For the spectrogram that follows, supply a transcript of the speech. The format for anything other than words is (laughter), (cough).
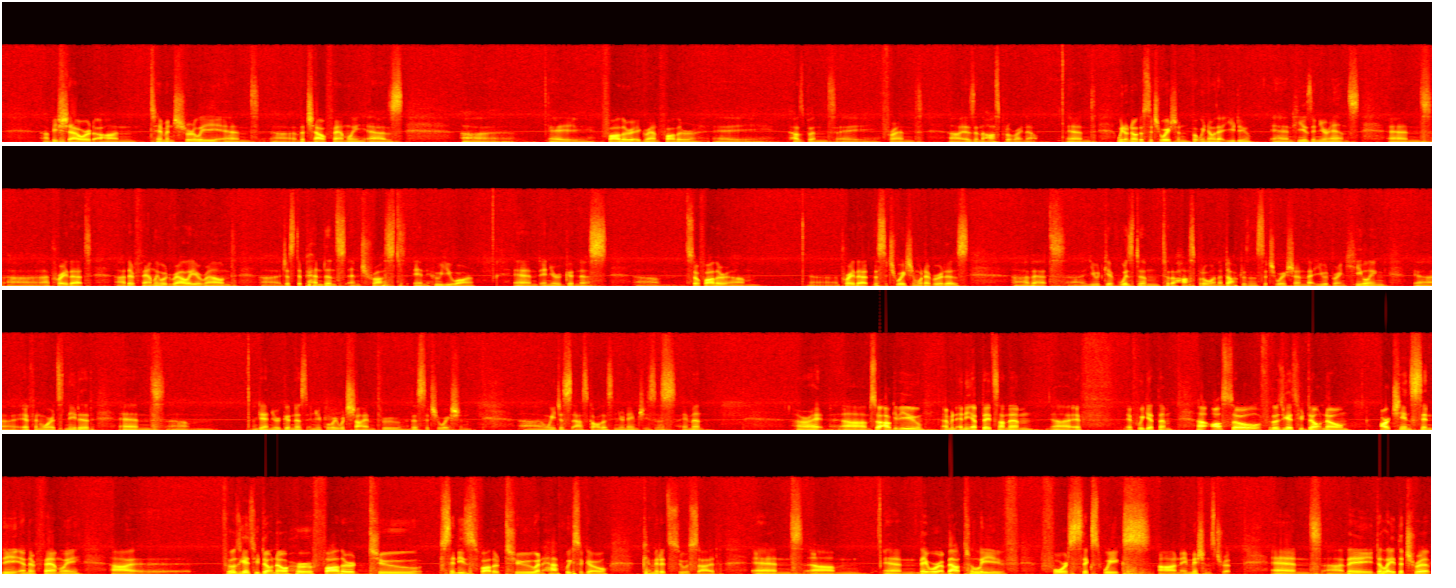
uh, be showered on Tim and Shirley and the Chow family as uh, a father, a grandfather, a husband, a friend uh, is in the hospital right now. And we don't know the situation, but we know that you do, and he is in your hands. And uh, I pray that uh, their family would rally around uh, just dependence and trust in who you are and in your goodness. Um, so, Father, um, I pray that the situation, whatever it is, uh, that uh, you would give wisdom to the hospital and the doctors in the situation, that you would bring healing uh, if and where it's needed, and um, again, your goodness and your glory would shine through this situation. Uh, and we just ask all this in your name, Jesus. Amen. All right. Um, so I'll give you, I mean, any updates on them uh, if if we get them. Also, for those of you guys who don't know, Archie and Cindy and their family uh, for those of you guys who don't know, her father, two, Cindy's father, two and a half weeks ago, committed suicide, and um, and they were about to leave for six weeks on a missions trip, and uh, they delayed the trip.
